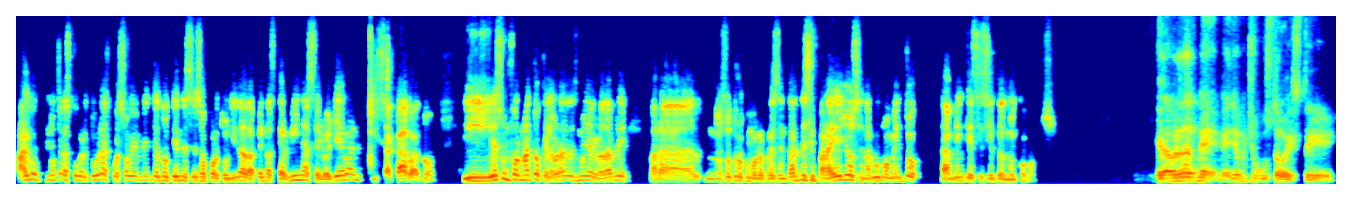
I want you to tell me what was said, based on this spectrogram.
algo en otras coberturas pues obviamente no tienes esa oportunidad, apenas termina, se lo llevan y se acaba, ¿no? Y es un formato que la verdad es muy agradable para nosotros como representantes y para ellos en algún momento también que se sienten muy cómodos. La verdad me dio mucho gusto este,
